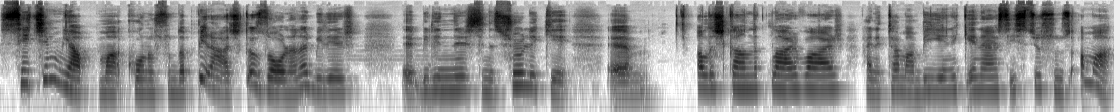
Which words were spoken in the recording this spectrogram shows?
seçim yapma konusunda birazcık da zorlanabilir e, bilinirsiniz. Şöyle ki e, alışkanlıklar var. Hani tamam bir yenilik enerjisi istiyorsunuz ama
